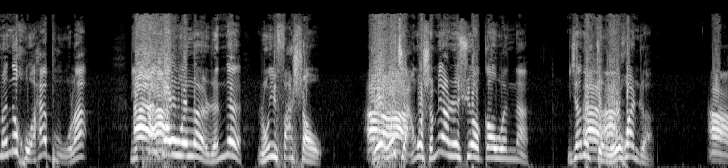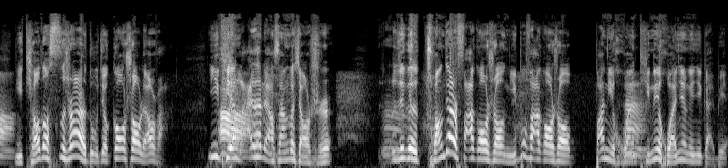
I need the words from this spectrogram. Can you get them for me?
门的火还补了。你啊太啊高温了，人的容易发烧。我啊我讲过什么样人需要高温呢？你像那啊肿瘤患者，啊，你调到四十二度叫高烧疗法，一天啊。来它两三个小时，嗯。这个床垫发高烧，你不发高烧，把你环嗯。体内环境给你改变。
